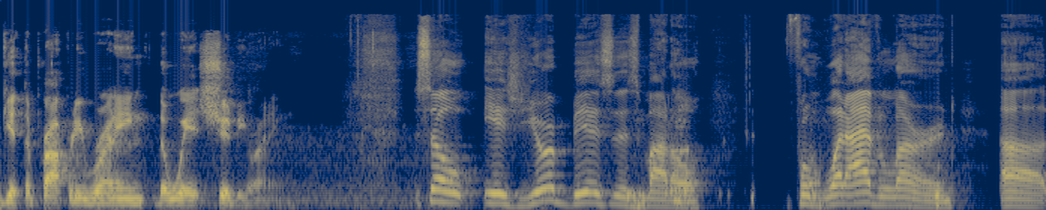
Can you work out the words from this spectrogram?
get the property running the way it should be running. So, is your business model, from what I've learned, uh,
